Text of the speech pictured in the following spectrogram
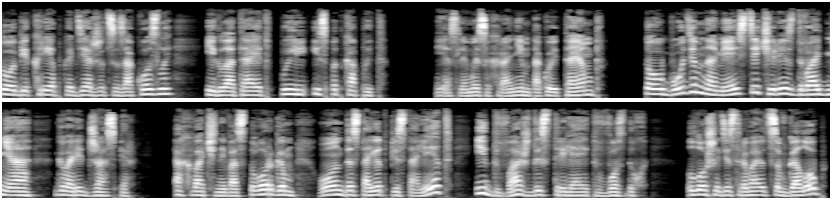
Тоби крепко держится за козлы и глотает пыль из-под копыт. «Если мы сохраним такой темп, то будем на месте через два дня», — говорит Джаспер. Охваченный восторгом, он достает пистолет и дважды стреляет в воздух. Лошади срываются в галоп,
